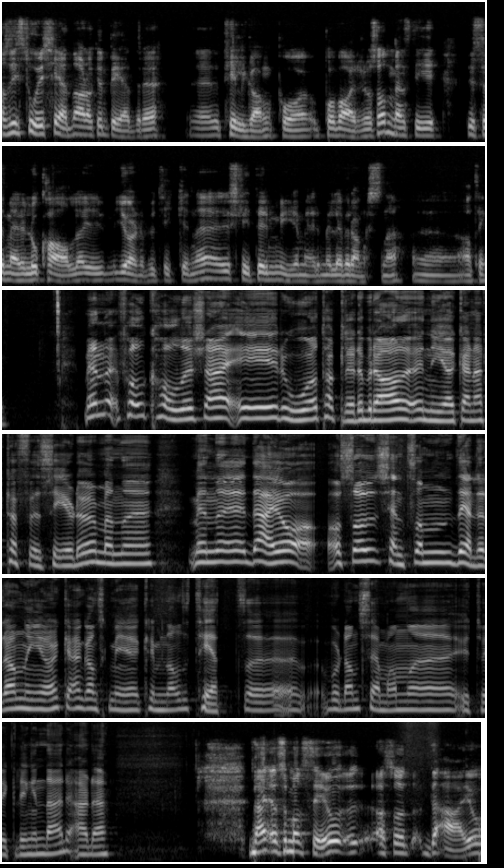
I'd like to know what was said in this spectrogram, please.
altså, de store kjedene har nok en bedre Eh, tilgang på, på varer og sånn, mens de, disse mer lokale hjørnebutikkene sliter mye mer med leveransene uh, av ting. Men folk holder seg i ro og takler det bra. Newyorkerne er tøffe, sier du. Men, uh, men det er jo også kjent som deler av New York er ganske mye kriminalitet. Hvordan ser man utviklingen der? Er det Nei, altså man ser jo Altså det er jo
